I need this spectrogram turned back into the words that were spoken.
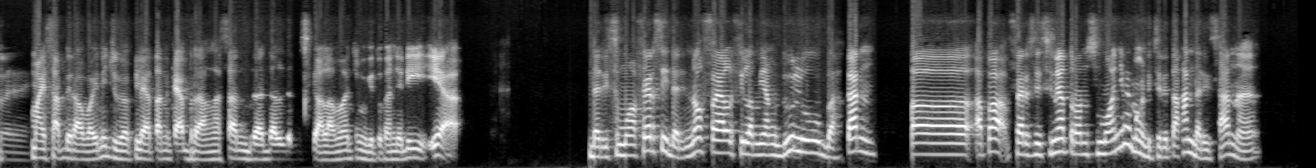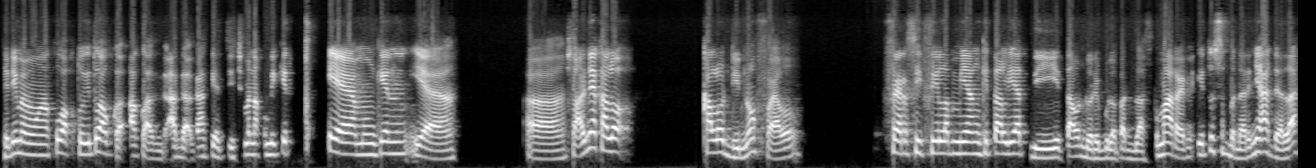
Weleng. Mahesa Birawa ini juga kelihatan kayak berangasan, beradal dan segala macam gitu kan. Jadi ya dari semua versi dari novel, film yang dulu bahkan eh, apa versi sinetron semuanya memang diceritakan dari sana. Jadi memang aku waktu itu aku, aku agak, agak kaget sih. Cuman aku mikir Iya, mungkin ya. Uh, soalnya kalau kalau di novel versi film yang kita lihat di tahun 2018 kemarin itu sebenarnya adalah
